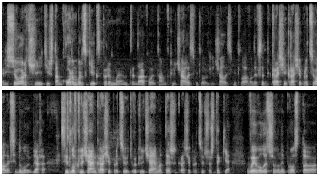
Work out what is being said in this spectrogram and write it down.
ресерчі, ті ж там хорнбордські експерименти, да, коли там включали світло, виключали світло, а вони все краще і краще працювали. Всі думали, бляха, світло включаємо, краще працюють, виключаємо, теж краще працюють. Що ж таке? Виявилось, що вони просто.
